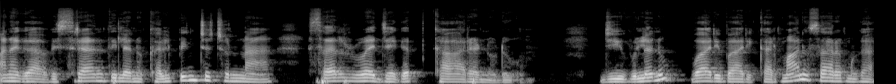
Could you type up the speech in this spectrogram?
అనగా విశ్రాంతిలను కల్పించుచున్న సర్వ జగత్కారణుడు. జీవులను వారి వారి కర్మానుసారముగా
